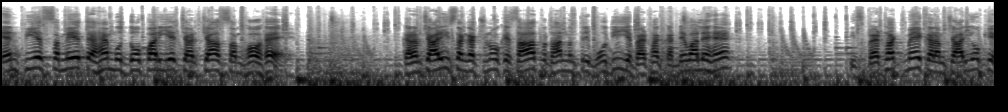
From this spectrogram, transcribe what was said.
एनपीएस समेत अहम मुद्दों पर यह चर्चा संभव है। कर्मचारी संगठनों के साथ प्रधानमंत्री मोदी ये बैठक करने वाले हैं। इस बैठक में कर्मचारियों के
